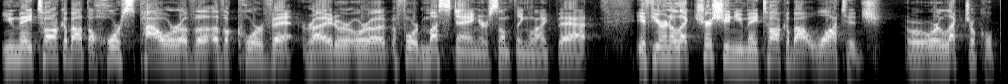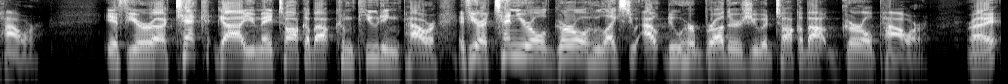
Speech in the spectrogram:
you may talk about the horsepower of a, of a Corvette, right? Or, or a Ford Mustang or something like that. If you're an electrician, you may talk about wattage or, or electrical power. If you're a tech guy, you may talk about computing power. If you're a 10 year old girl who likes to outdo her brothers, you would talk about girl power, right?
